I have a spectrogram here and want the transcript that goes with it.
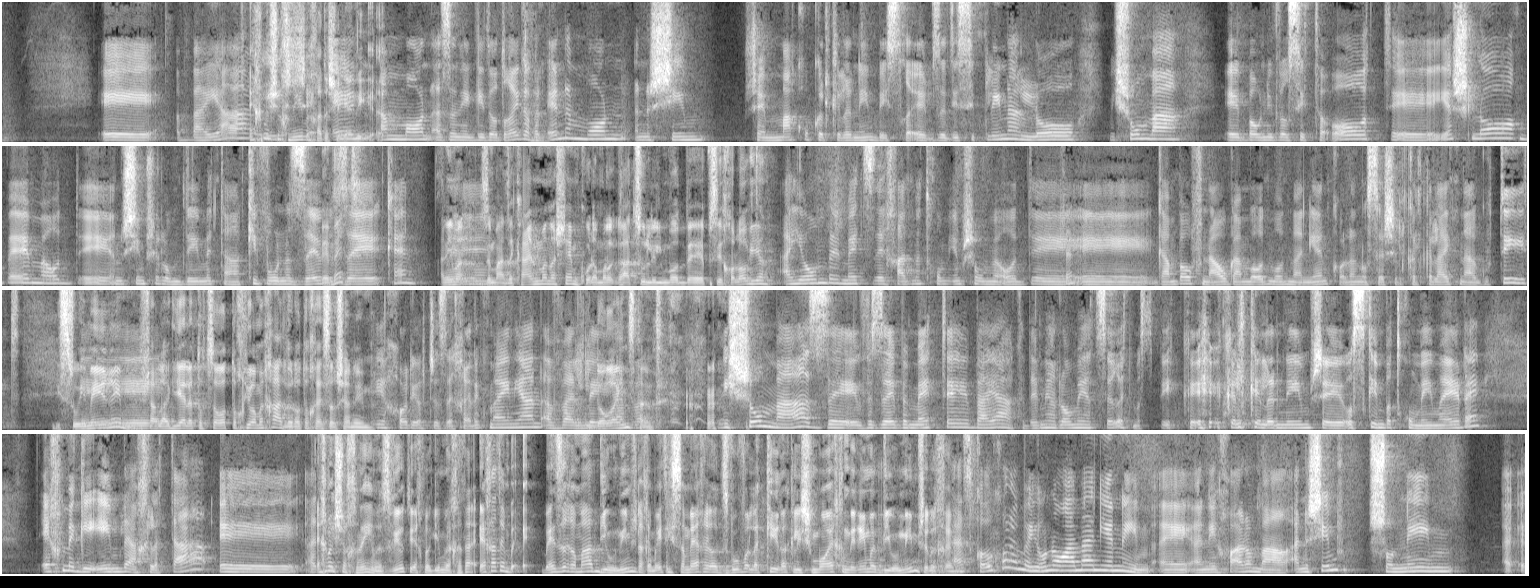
הבעיה איך משכנעים אחד את השני? שאין המון, אז אני אגיד עוד רגע, אבל אין המון אנשים שהם מקרו-כלכלנים בישראל, זו דיסציפלינה לא, משום מה, באוניברסיטאות, יש לא הרבה מאוד אנשים שלומדים את הכיוון הזה. באמת? וזה, כן. אני, זה מה, זה קיינמן אשם? כולם רצו ללמוד פסיכולוגיה? היום באמת זה אחד מהתחומים שהוא מאוד, כן? גם באופנה הוא גם מאוד מאוד מעניין, כל הנושא של כלכלה התנהגותית. ניסויים מהירים, אפשר להגיע לתוצאות תוך יום אחד ולא תוך עשר שנים. יכול להיות שזה חלק מהעניין, אבל... דור האינסטנט. משום מה, וזה באמת בעיה, האקדמיה לא מייצרת מספיק כלכלנים שעוסקים בתחומים האלה. איך מגיעים להחלטה? איך משכנעים? עזבי אותי איך מגיעים להחלטה, איך אתם, באיזה רמה הדיונים שלכם? הייתי שמח להיות זבוב על הקיר רק לשמוע איך נראים הדיונים שלכם. אז קודם כל הם היו נורא מעניינים, אני יכולה לומר, אנשים שונים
